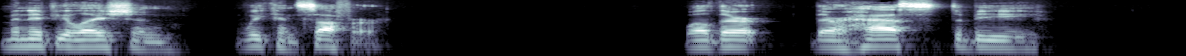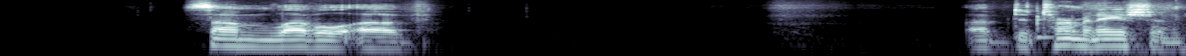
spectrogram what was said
manipulation we can suffer, well there there has to be some level of of determination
